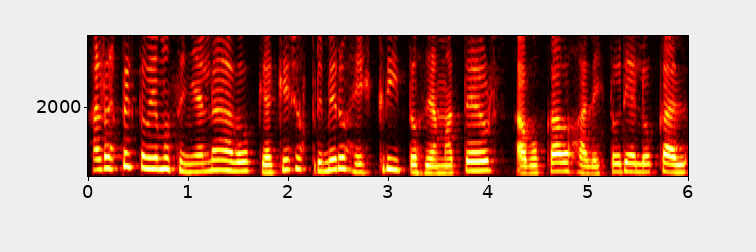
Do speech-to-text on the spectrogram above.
Al respecto habíamos señalado que aquellos primeros escritos de amateurs abocados a la historia local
